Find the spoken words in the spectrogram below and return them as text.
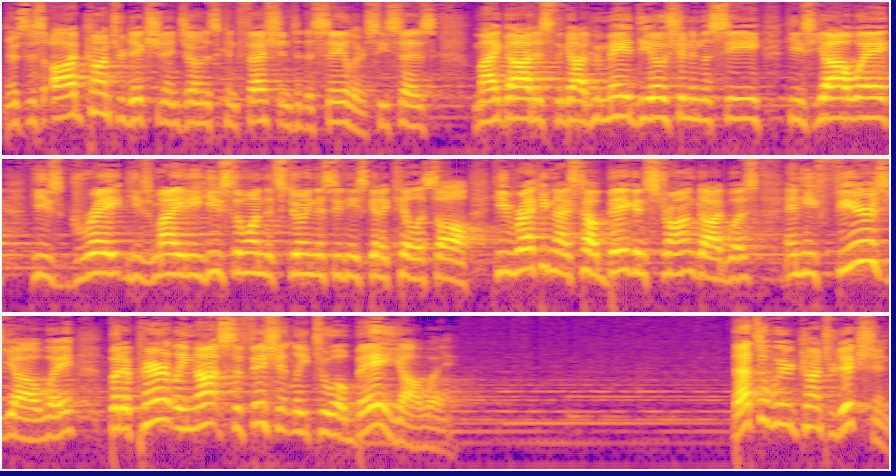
There's this odd contradiction in Jonah's confession to the sailors. He says, My God is the God who made the ocean and the sea. He's Yahweh. He's great. He's mighty. He's the one that's doing this and he's going to kill us all. He recognized how big and strong God was and he fears Yahweh, but apparently not sufficiently to obey Yahweh. That's a weird contradiction.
